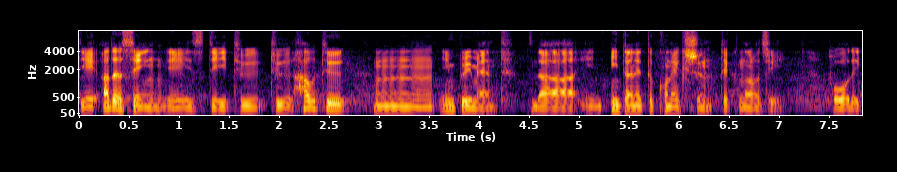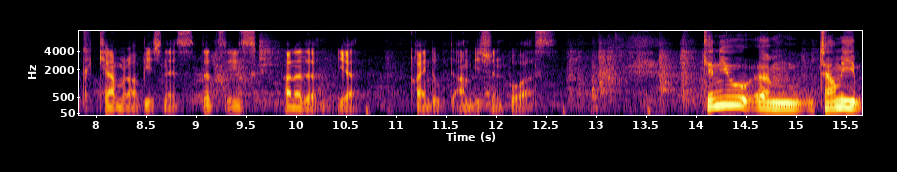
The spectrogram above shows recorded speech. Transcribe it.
the other thing is the, to, to how to um, implement the in internet connection technology for the camera business. That is another, yeah, kind of ambition for us. Can you um, tell me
